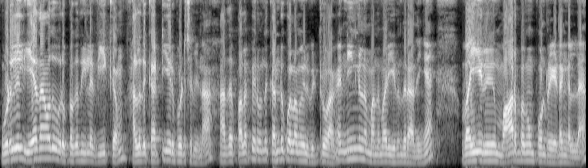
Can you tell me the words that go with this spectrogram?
உடலில் ஏதாவது ஒரு பகுதியில் வீக்கம் அல்லது கட்டி ஏற்பட்டுச்சு அப்படின்னா அதை பல பேர் வந்து கண்டுகொள்ளாமல் விட்டுருவாங்க. நீங்களும் அந்த மாதிரி இருந்துடாதீங்க வயிறு மார்பகம் போன்ற இடங்களில்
